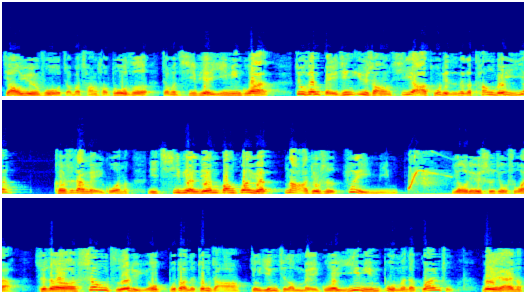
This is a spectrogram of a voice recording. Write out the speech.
教孕妇怎么藏好肚子，怎么欺骗移民官，就跟北京遇上西雅图里的那个汤唯一样。可是，在美国呢，你欺骗联邦官员，那就是罪名。有律师就说呀，随着生子旅游不断的增长，就引起了美国移民部门的关注。未来呢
